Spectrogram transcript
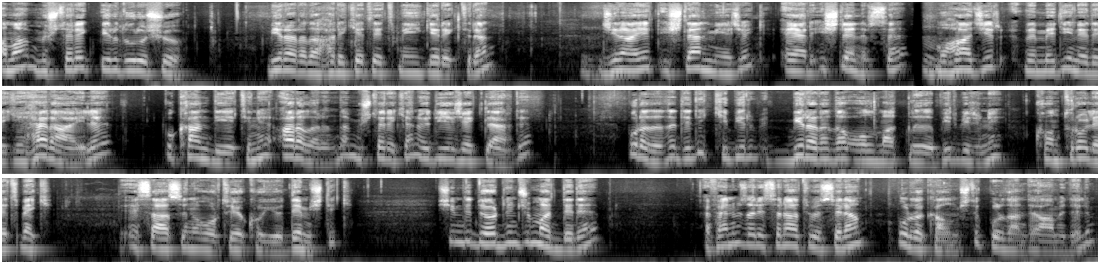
ama müşterek bir duruşu, bir arada hareket etmeyi gerektiren cinayet işlenmeyecek. Eğer işlenirse muhacir ve Medine'deki her aile bu kan diyetini aralarında müştereken ödeyeceklerdi. Burada da dedik ki bir bir arada olmaklığı, birbirini kontrol etmek esasını ortaya koyuyor demiştik. Şimdi dördüncü maddede Efendimiz Aleyhisselatü Vesselam burada kalmıştık. Buradan devam edelim.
